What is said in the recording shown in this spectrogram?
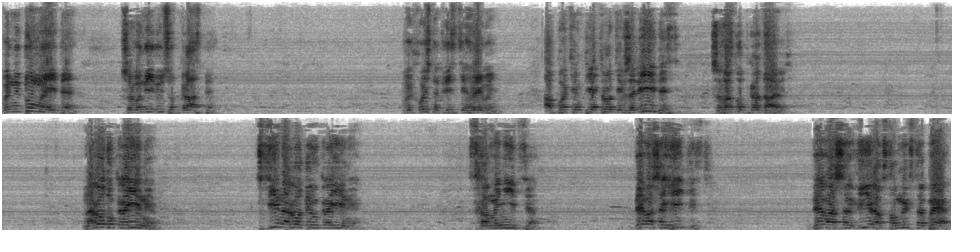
ви не думаєте, що вони йдуть, щоб красти. Ви хочете 200 гривень, а потім 5 років жалієтесь, що вас обкрадають. Народ України, всі народи України, схаменіться. Де ваша гідність? Де ваша віра в самих себе?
